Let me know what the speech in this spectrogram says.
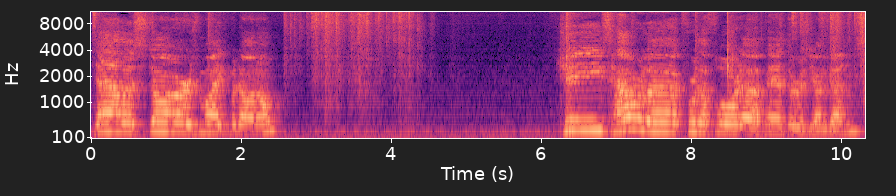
Dallas Stars, Mike Modano. Jayce Hawryluk for the Florida Panthers Young Guns.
